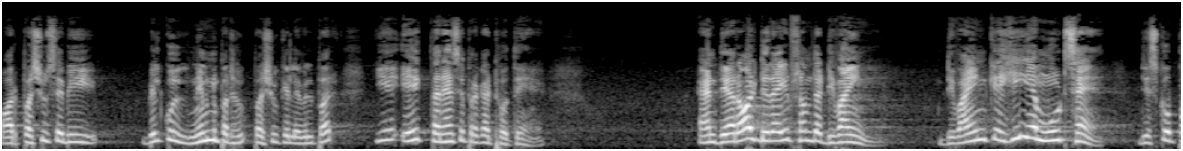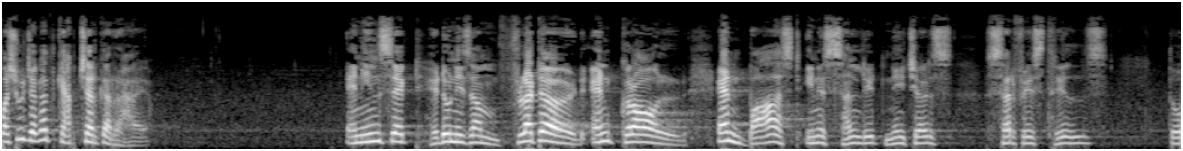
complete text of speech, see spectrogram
और पशु से भी बिल्कुल निम्न पशु के लेवल पर ये एक तरह से प्रकट होते हैं। And they are all derive from the divine divine के ही ये मूड्स हैं जिसको पशु जगत कैप्चर कर रहा है। An insect hedonism fluttered and crawled and basked in a sunlit nature's surface thrills तो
